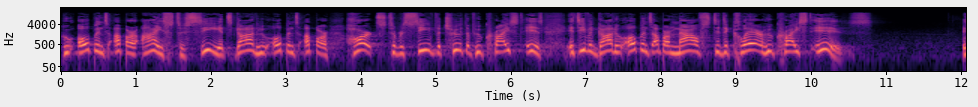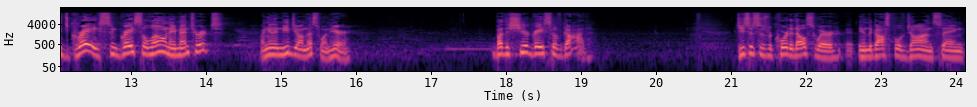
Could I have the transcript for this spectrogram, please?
who opens up our eyes to see. It's God who opens up our hearts to receive the truth of who Christ is. It's even God who opens up our mouths to declare who Christ is. It's grace and grace alone. Amen, church? I'm going to need you on this one here. By the sheer grace of God. Jesus is recorded elsewhere in the Gospel of John saying,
